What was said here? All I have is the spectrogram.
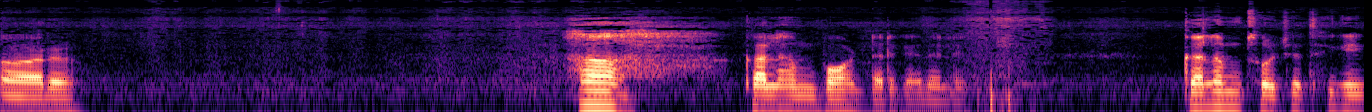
और हाँ कल हम बहुत डर गए थे, लेकिन कल हम सोचे थे कि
